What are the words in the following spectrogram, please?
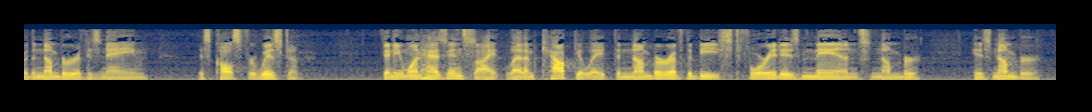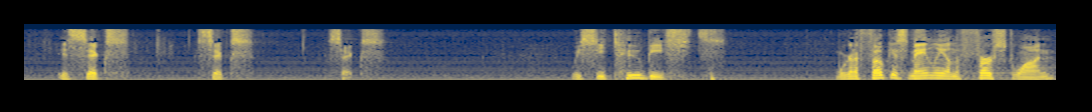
or the number of his name. This calls for wisdom. If anyone has insight, let him calculate the number of the beast, for it is man's number. His number is 666. We see two beasts. We're going to focus mainly on the first one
